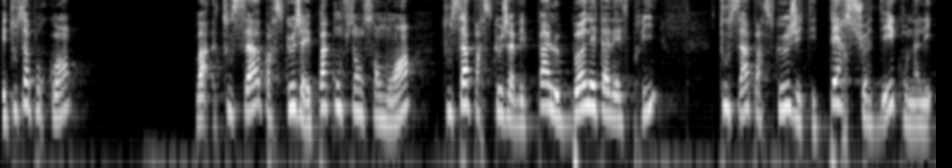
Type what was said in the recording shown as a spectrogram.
Et tout ça pourquoi? Bah, tout ça parce que j'avais pas confiance en moi. Tout ça parce que j'avais pas le bon état d'esprit. Tout ça parce que j'étais persuadée qu'on allait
